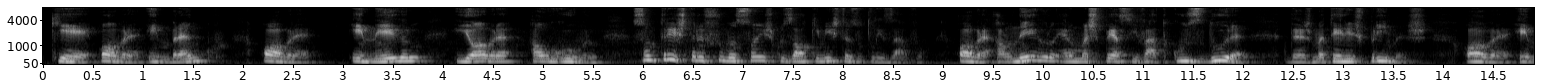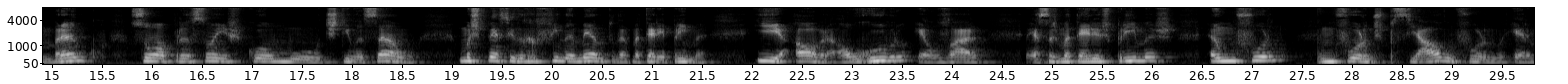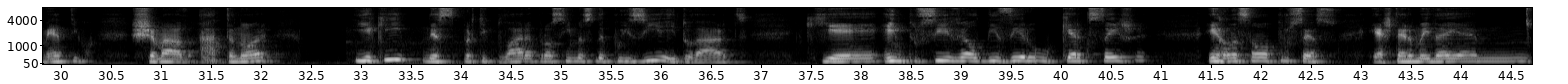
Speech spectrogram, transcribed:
que é obra em branco, obra em negro e obra ao rubro. São três transformações que os alquimistas utilizavam. Obra ao negro era uma espécie vá, de cozedura das matérias-primas. Obra em branco são operações como destilação, uma espécie de refinamento da matéria-prima. E a obra ao rubro é levar essas matérias-primas a um forno, um forno especial, um forno hermético, chamado Atanor, e aqui, nesse particular, aproxima-se da poesia e toda a arte, que é, é impossível dizer o que quer que seja em relação ao processo. Esta era uma ideia hum,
